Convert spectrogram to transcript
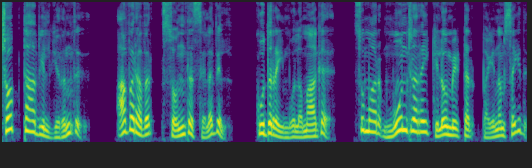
சோப்தாவில் இருந்து அவரவர் சொந்த செலவில் குதிரை மூலமாக சுமார் மூன்றரை கிலோமீட்டர் பயணம் செய்து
